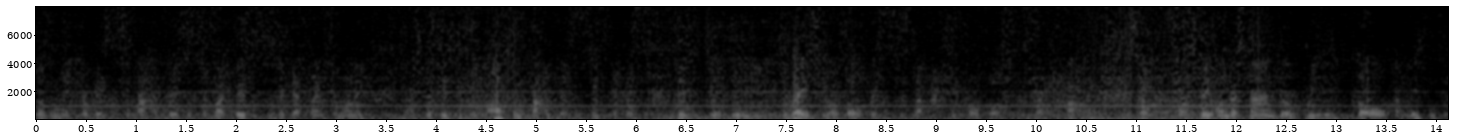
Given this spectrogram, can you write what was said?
doesn't make your business a bad business. In fact, businesses that get venture money are statistically often bad businesses because the, the, the, the ratio of all businesses that actually go bust is very high. So firstly, understand you really go and listen to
